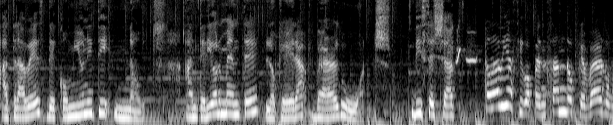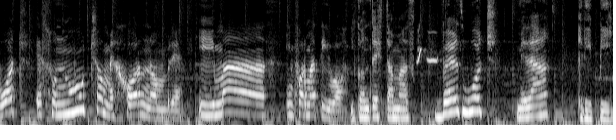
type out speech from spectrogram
a través de Community Notes anteriormente lo que era Birdwatch. Dice Jack, todavía sigo pensando que Birdwatch es un mucho mejor nombre y más informativo. Y contesta Musk, Birdwatch me da creepy.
